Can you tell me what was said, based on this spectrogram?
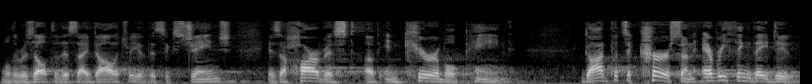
Well, the result of this idolatry, of this exchange, is a harvest of incurable pain. God puts a curse on everything they do.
